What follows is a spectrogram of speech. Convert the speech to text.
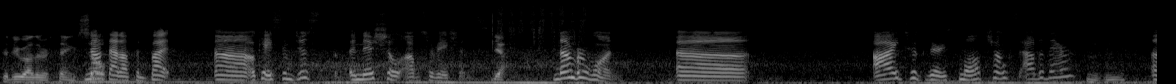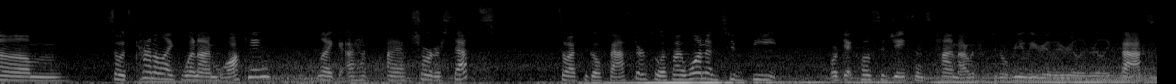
to do other things. So. Not that often, but uh, okay, some just initial observations. Yeah. Number one, uh, I took very small chunks out of there. Mm-hmm. Um, so it's kind of like when I'm walking, like I have I have shorter steps, so I have to go faster. So if I wanted to beat or get close to Jason's time, I would have to go really, really, really, really fast.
